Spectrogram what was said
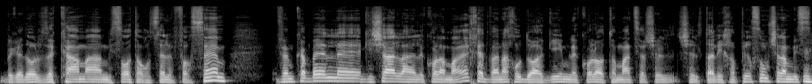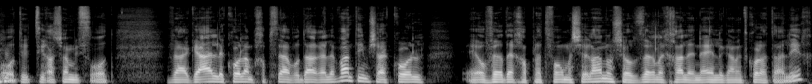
בגדול זה כמה משרות אתה רוצה לפרסם ומקבל אה, גישה ל- לכל המערכת ואנחנו דואגים לכל האוטומציה של, של תהליך הפרסום של המשרות יצירה של המשרות והגעה לכל המחפשי העבודה הרלוונטיים שהכל אה, עובר דרך הפלטפורמה שלנו שעוזר לך לנהל גם את כל התהליך.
